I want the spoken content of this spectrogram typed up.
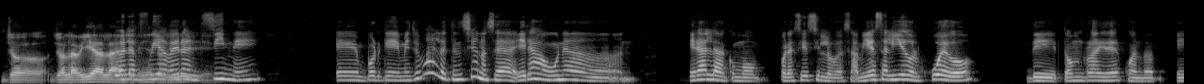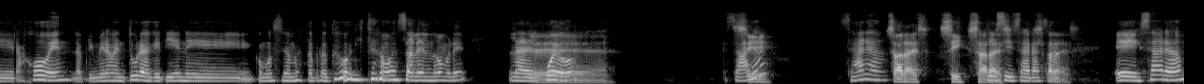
Yo, yo la vi a la. Yo la fui a ver al cine eh, porque me llamaba la atención. O sea, era una era la como, por así decirlo, había salido el juego de Tom Raider cuando era joven, la primera aventura que tiene, ¿cómo se llama esta protagonista? No me sale el nombre, la del juego. Eh, ¿Sara? ¿Sara? Sara es, sí, Sara sí, es. Sí, Sara, Sara, eh, Sara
